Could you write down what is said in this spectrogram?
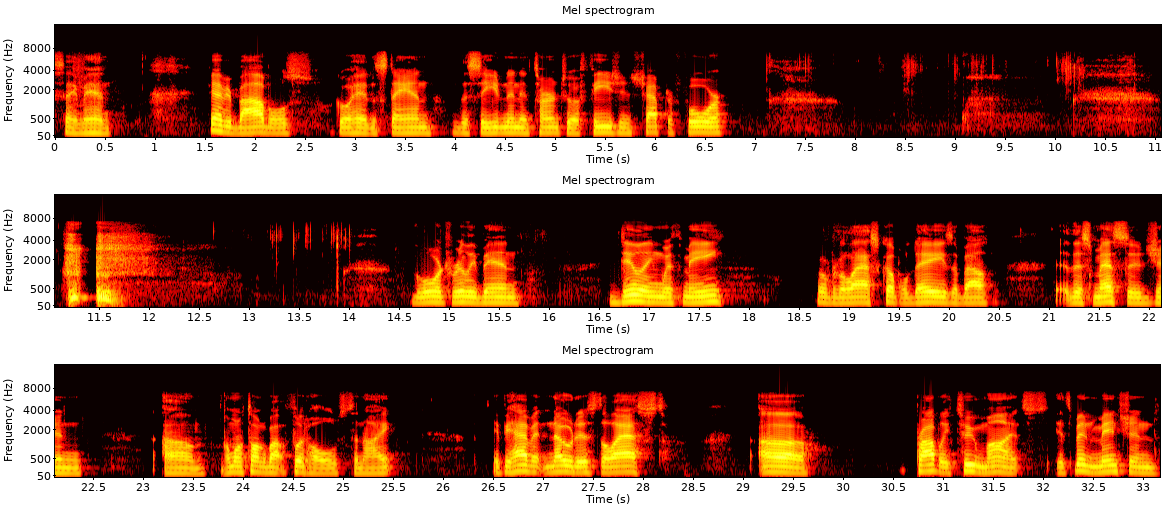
Say amen. If you have your Bibles, go ahead and stand this evening and turn to Ephesians chapter 4. the Lord's really been dealing with me over the last couple days about this message, and um, I want to talk about footholds tonight. If you haven't noticed, the last uh, probably two months, it's been mentioned,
